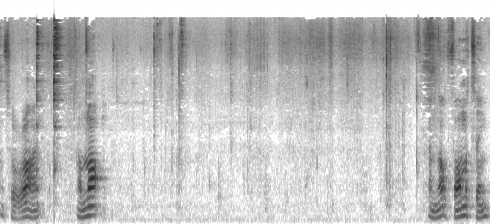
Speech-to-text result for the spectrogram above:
That's alright. I'm not I'm not vomiting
